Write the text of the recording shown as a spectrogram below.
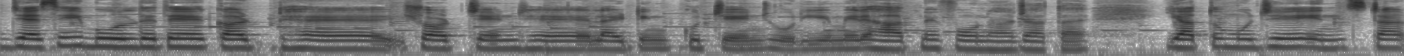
जैसे ही बोल देते हैं कट है शॉर्ट चेंज है लाइटिंग कुछ चेंज हो रही है, मेरे हाथ में फ़ोन आ जाता है। या तो मुझे इंस्टा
